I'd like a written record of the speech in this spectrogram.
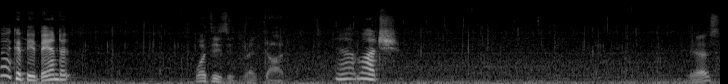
I could be a bandit. What is it, Redguard? Not much. Yes?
